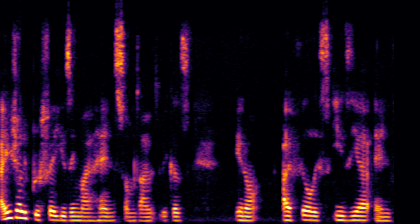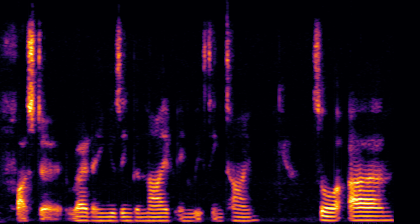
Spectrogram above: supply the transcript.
I usually prefer using my hands sometimes because you know i feel it's easier and faster rather than using the knife and wasting time. So um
